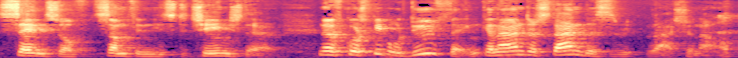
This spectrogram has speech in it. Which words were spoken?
sense of something needs to change there. Now, of course, people do think, and I understand this rationale,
